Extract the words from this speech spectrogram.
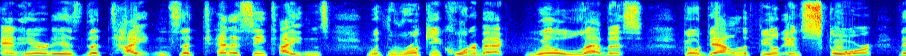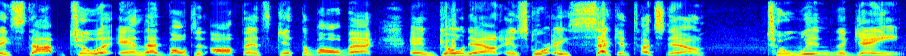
And here it is the Titans, the Tennessee Titans, with rookie quarterback Will Levis, go down the field and score. They stop Tua and that vaulted offense, get the ball back, and go down and score a second touchdown to win the game.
